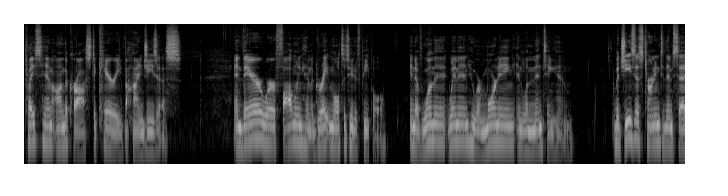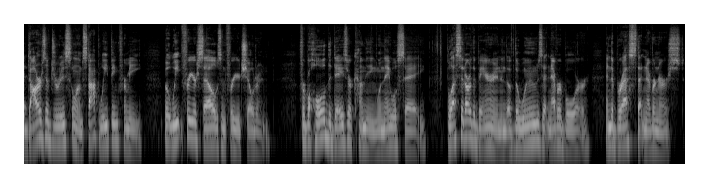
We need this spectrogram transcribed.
placed him on the cross to carry behind Jesus. And there were following him a great multitude of people and of women, women who were mourning and lamenting him. But Jesus, turning to them, said, Daughters of Jerusalem, stop weeping for me, but weep for yourselves and for your children. For behold, the days are coming when they will say, Blessed are the barren, and of the wombs that never bore, and the breasts that never nursed.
